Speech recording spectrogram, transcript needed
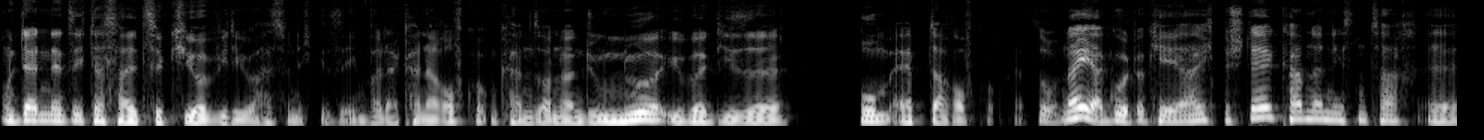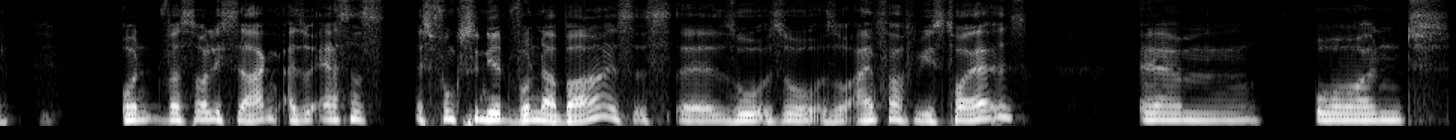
und dann nennt sich das halt Secure Video, hast du nicht gesehen, weil da keiner raufgucken kann, sondern du nur über diese Home-App darauf gucken kannst. So, naja, gut, okay, habe ich bestellt, kam dann nächsten Tag. Äh, und was soll ich sagen? Also erstens, es funktioniert wunderbar. Es ist äh, so, so, so einfach, wie es teuer ist. Ähm, und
